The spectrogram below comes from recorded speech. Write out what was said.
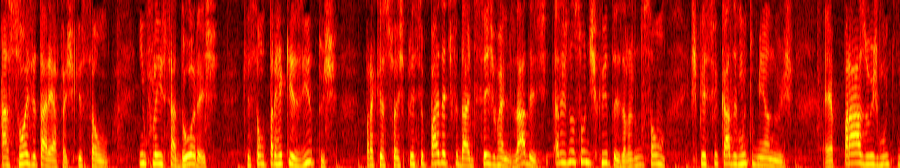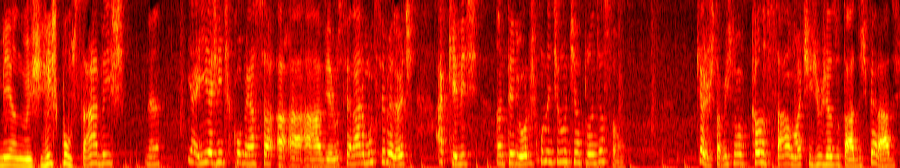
ações e tarefas que são influenciadoras, que são pré-requisitos para que as suas principais atividades sejam realizadas, elas não são descritas, elas não são especificadas, muito menos é, prazos, muito menos responsáveis, né? E aí a gente começa a, a, a ver um cenário muito semelhante àqueles anteriores quando a gente não tinha plano de ação. Que é justamente não alcançar, não atingir os resultados esperados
